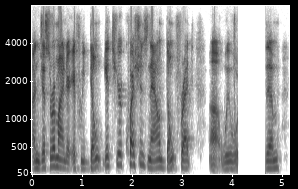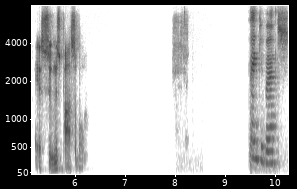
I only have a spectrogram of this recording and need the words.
and, just a reminder, if we don't get to your questions now, don't fret. Uh, we will them as soon as possible. Thank you, Beth.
